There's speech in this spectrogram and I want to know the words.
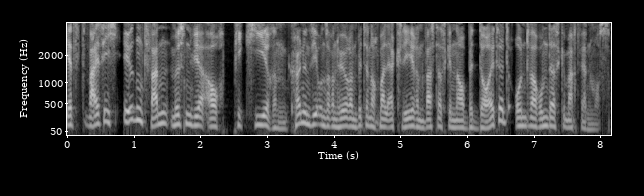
Jetzt weiß ich, irgendwann müssen wir auch pikieren. Können Sie unseren Hörern bitte nochmal erklären, was das genau bedeutet und warum das gemacht werden muss?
